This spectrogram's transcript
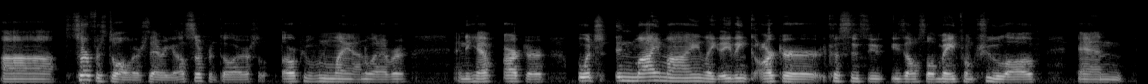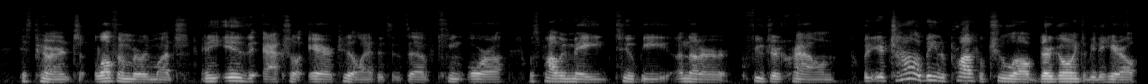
Uh, surface dwellers. There we go. Surface dwellers or people from land, whatever. And you have Arthur, which in my mind, like they think Arthur, because since he's also made from true love, and his parents love him really much, and he is the actual heir to the Atlantis instead of King Orra, was probably made to be another future crown but your child being the product of true love, they're going to be the hero.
